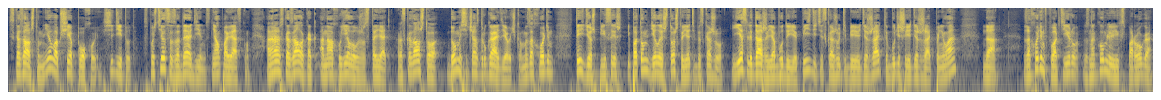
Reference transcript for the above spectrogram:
Сказал, что мне вообще похуй, сиди тут. Спустился за D1, снял повязку. Она рассказала, как она охуела уже стоять. Рассказал, что дома сейчас другая девочка. Мы заходим, ты идешь писаешь, и потом делаешь то, что я тебе скажу. Если даже я буду ее пиздить и скажу тебе ее держать, ты будешь ее держать, поняла? Да. Заходим в квартиру, знакомлю их с порога,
